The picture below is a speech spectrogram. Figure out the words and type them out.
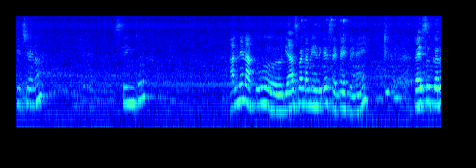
కిచెన్. సింక్ అన్నీ నాకు గ్యాస్ బండ మీదకే సెట్ అయిపోయినాయి. Rice cooker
